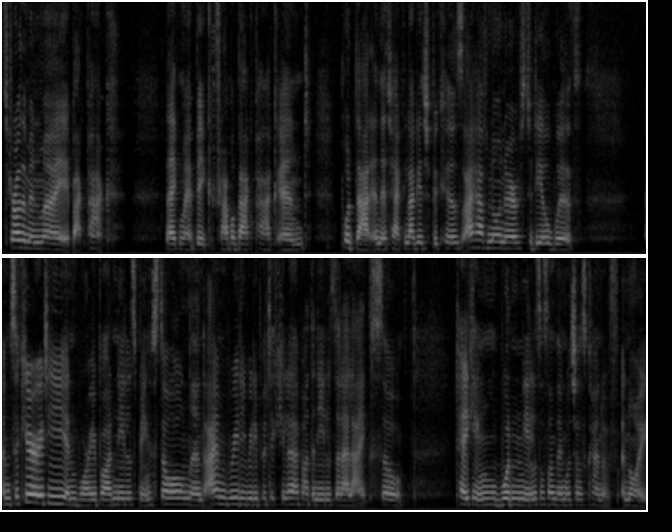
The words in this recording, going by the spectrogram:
throw them in my backpack, like my big travel backpack, and put that in the tech luggage because I have no nerves to deal with um, security and worry about needles being stolen. And I'm really, really particular about the needles that I like. So taking wooden needles or something would just kind of annoy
